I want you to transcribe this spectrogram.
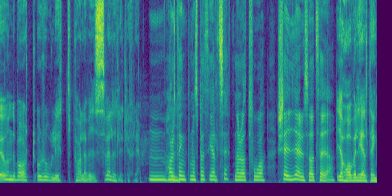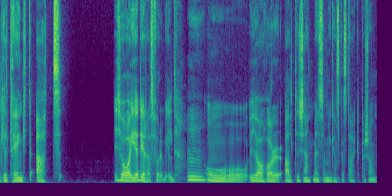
är underbart och roligt på alla vis. Väldigt lycklig för det. Mm. Har du Mm. tänkt på något speciellt sätt när du har två tjejer, så att säga? Jag har väl helt enkelt tänkt att jag är deras förebild. Mm. Och jag har alltid känt mig som en ganska stark person.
